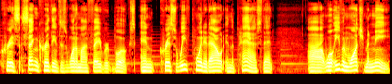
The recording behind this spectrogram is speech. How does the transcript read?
Chris, Second Corinthians is one of my favorite books. And Chris, we've pointed out in the past that, uh, well, even Watchman Nee,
